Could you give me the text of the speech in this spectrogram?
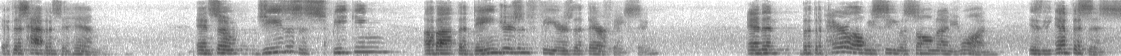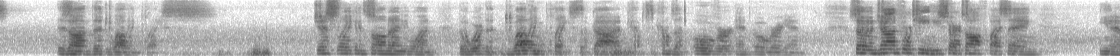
if this happens to him. And so Jesus is speaking about the dangers and fears that they're facing. And then, but the parallel we see with Psalm 91 is the emphasis is on the dwelling place. Just like in Psalm 91, the word, the dwelling place of God comes, comes up over and over again. So in John 14, he starts off by saying, you know,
